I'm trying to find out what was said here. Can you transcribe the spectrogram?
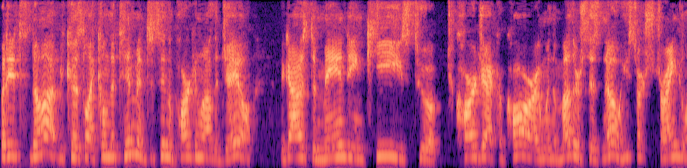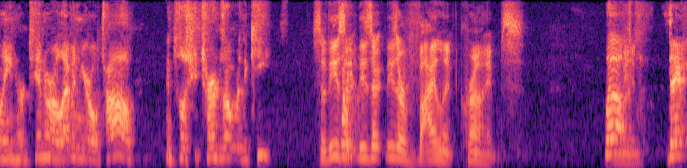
but it's not because, like, on the 10 minutes, it's in the parking lot of the jail. The guy's demanding keys to, a, to carjack a car. And when the mother says no, he starts strangling her 10 or 11 year old child until she turns over the keys. So these so, are these are these are violent crimes. Well, I mean, they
